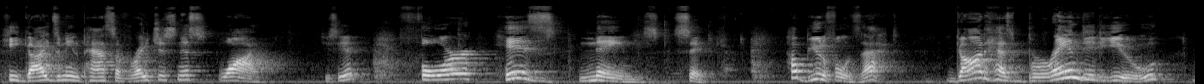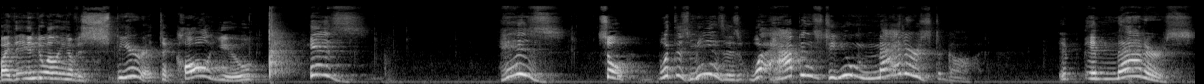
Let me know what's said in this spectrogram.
He guides me in paths of righteousness. Why? Do you see it? For His name's sake. How beautiful is that? God has branded you by the indwelling of His Spirit to call you His. His. So, what this means is what happens to you matters to God. It, it matters.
